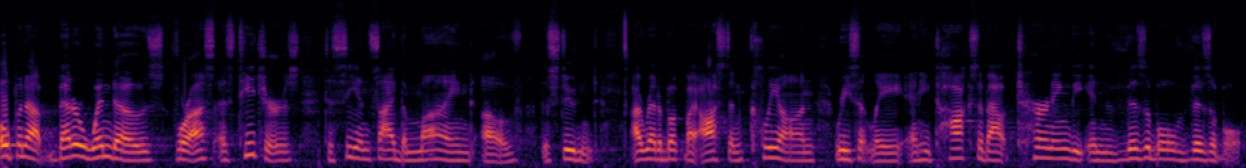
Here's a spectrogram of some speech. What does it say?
open up better windows for us as teachers to see inside the mind of the student. I read a book by Austin Kleon recently, and he talks about turning the invisible visible.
